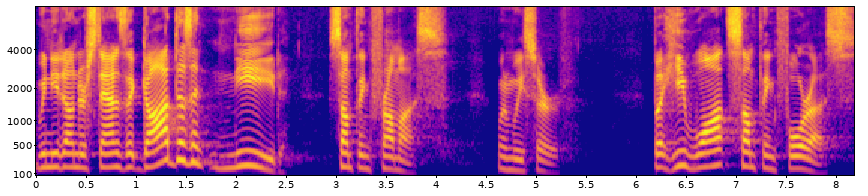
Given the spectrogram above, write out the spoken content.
we need to understand is that God doesn't need something from us when we serve, but He wants something for us.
